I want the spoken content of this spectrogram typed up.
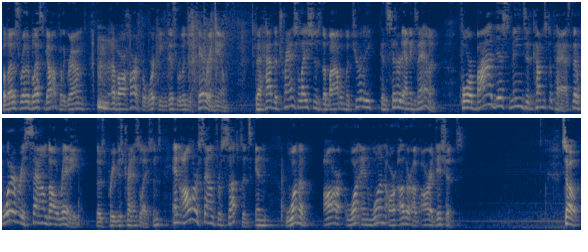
but let us rather bless God for the ground of our heart for working this religious care in him, to have the translations of the Bible maturely considered and examined. For by this means it comes to pass that whatever is sound already, those previous translations, and all are sound for substance in one of our one and one or other of our editions. So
